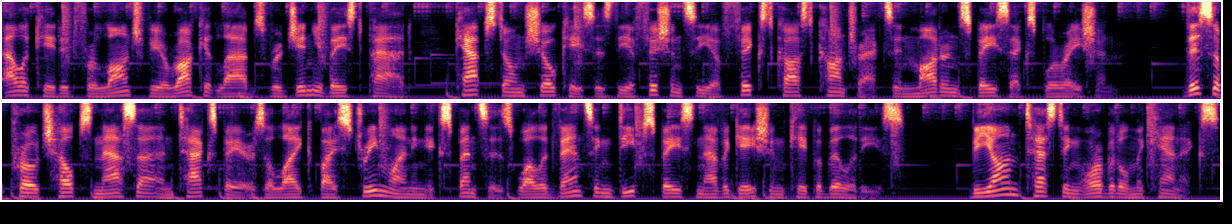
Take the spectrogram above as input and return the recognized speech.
allocated for launch via Rocket Lab's Virginia-based pad, Capstone showcases the efficiency of fixed-cost contracts in modern space exploration. This approach helps NASA and taxpayers alike by streamlining expenses while advancing deep space navigation capabilities. Beyond testing orbital mechanics,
